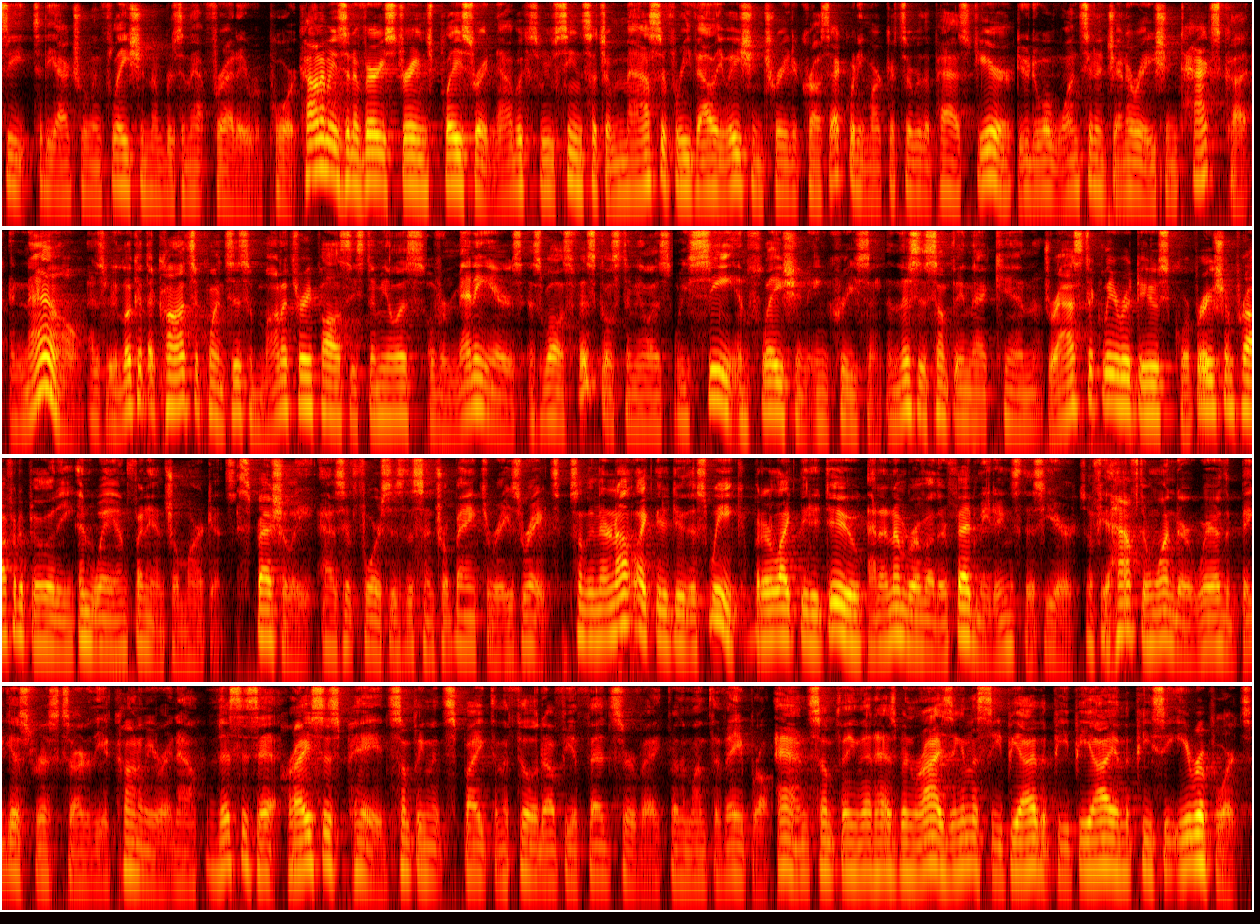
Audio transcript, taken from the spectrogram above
backseat to the actual inflation numbers in that Friday report. Economy is in a very strange place right now because we've seen such a massive revaluation trade across equity markets over the past year due to a once in a generation tax cut. And now, as we look at the consequences of monetary policy stimulus over many years as well as fiscal stimulus, we see inflation increasing. And this is something that can drastically reduce corporation profitability and weigh on financial markets, especially as it forces the central bank to raise rates, something they're not likely to do this week, but are likely to do at a number of other Fed meetings this year. So if you have to wonder where the biggest risks are to the economy right now, this is it. Prices paid, something that spiked in the Philadelphia Fed survey for the month of April, and something that has been rising in the CPI, the PPI, and the PCE reports.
